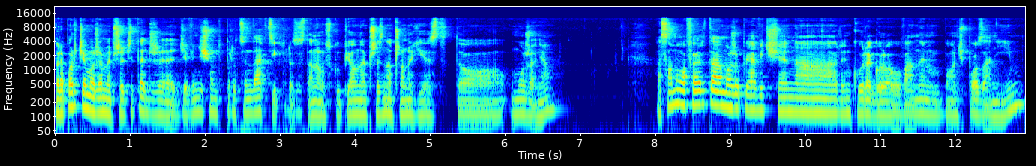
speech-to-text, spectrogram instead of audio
W raporcie możemy przeczytać, że 90% akcji, które zostaną skupione, przeznaczonych jest do umorzenia, a sama oferta może pojawić się na rynku regulowanym bądź poza nim,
